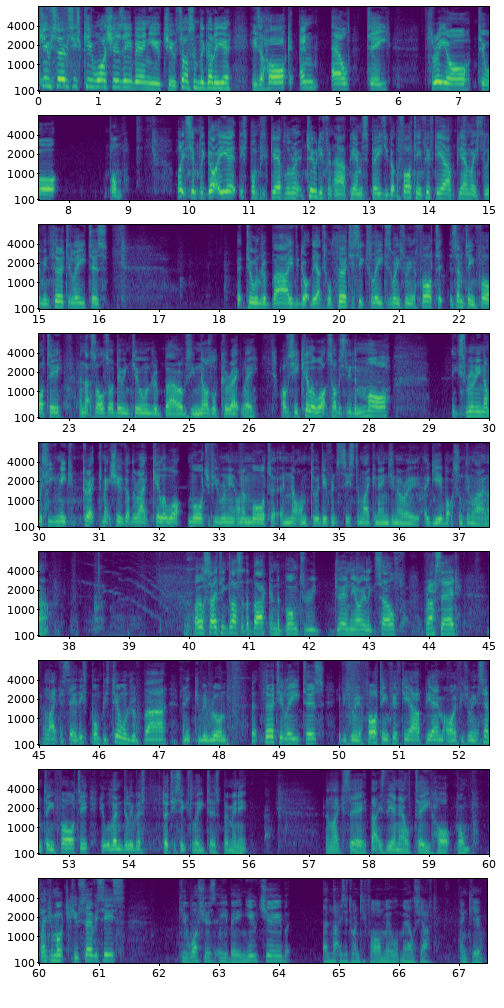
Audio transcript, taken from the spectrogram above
Q Services, Q Washers, eBay and YouTube. So I've simply got here is a Hawk NLT 3020 pump. What it's simply got here, this pump is capable of running at two different RPM speeds. You've got the 1450 RPM where it's delivering 30 litres at 200 bar. You've got the actual 36 litres when it's running at 40, 1740 and that's also doing 200 bar, obviously nozzle correctly. Obviously kilowatts, obviously the more it's running obviously you need to correct to make sure you've got the right kilowatt motor if you're running on a motor and not onto a different system like an engine or a, a gearbox something like that. Oil sighting glass at the back and the bung to drain the oil itself. Brass head. And like I say this pump is 200 bar and it can be run at 30 litres. If it's running at 1450 rpm or if it's running at 1740 it will then deliver 36 litres per minute and like I say that is the NLT Hawk pump. Thank you much Q Services Q Washers eBay and YouTube and that is a 24mm male shaft. Thank you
